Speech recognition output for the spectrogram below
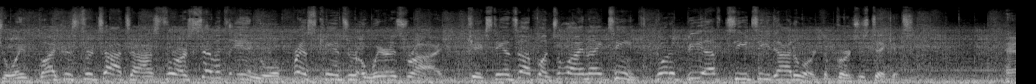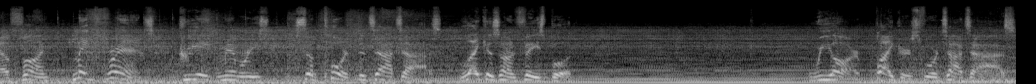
Join Bikers for Tatas for our seventh annual Breast Cancer Awareness Ride. Kickstands up on July 19th. Go to BFTT.org to purchase tickets. Have fun, make friends, create memories, support the Tatas. Like us on Facebook. We are Bikers for Tatas.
